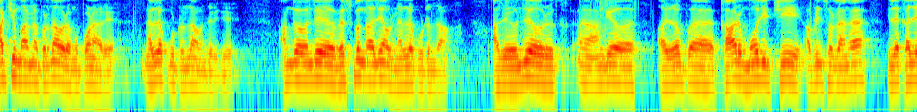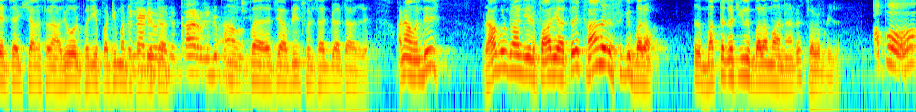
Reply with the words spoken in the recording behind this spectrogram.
ஆட்சி மாறின அப்புறம் தான் அவர் அங்கே போனார். நல்ல கூட்டம் தான் வந்திருக்கு. அங்கே வந்து வெஸ்ட் பெங்கால்லையும் அவர் நல்ல கூட்டம் தான். அது வந்து அவர் அங்கே அது ஏதோ காரு மோதிடுச்சு அப்படின்னு சொல்கிறாங்க இல்லை கல் எடுத்து அடிச்சாங்கன்னு சொன்னாங்க அது ஒரு பெரிய பட்டிமன்ற சப்ஜெக்டாக. இப்போ அப்படின்னு சொல்லி சப்ஜெக்ட் ஆகுது ஆனால் வந்து ராகுல் காந்தியோட பாத யாத்திரை காங்கிரஸுக்கு பலம். அது மற்ற கட்சிகளுக்கு பலமானான்னு சொல்ல முடியல. அப்போது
